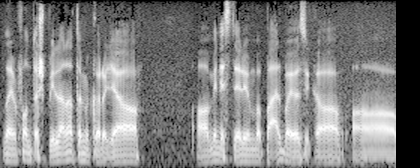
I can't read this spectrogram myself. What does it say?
nagyon fontos pillanat, amikor ugye a, a minisztériumban párbajozik a, a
